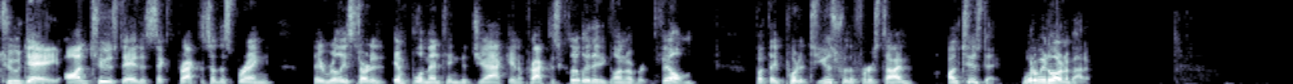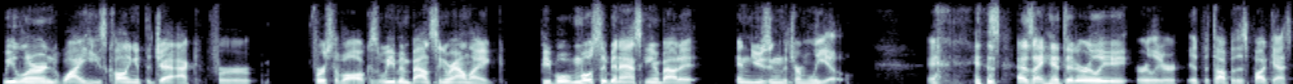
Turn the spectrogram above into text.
today on Tuesday, the sixth practice of the spring. They really started implementing the jack in a practice. Clearly, they'd gone over it in film, but they put it to use for the first time on Tuesday. What do we learn about it? We learned why he's calling it the jack for first of all, because we've been bouncing around like people mostly been asking about it and using the term Leo. as, as I hinted early earlier at the top of this podcast,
